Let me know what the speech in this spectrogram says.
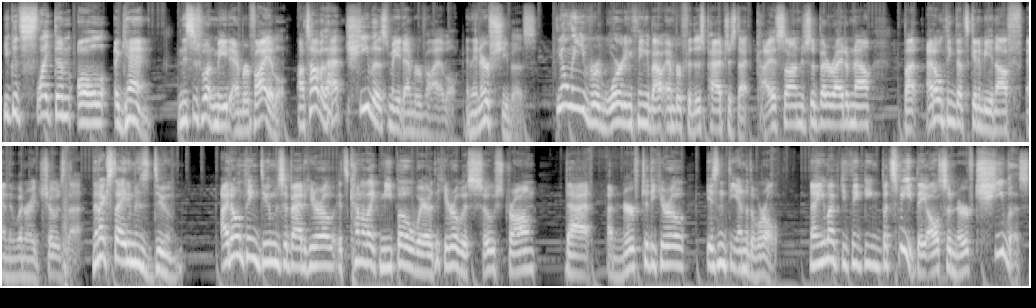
you could slight them all again. And this is what made Ember viable. On top of that, Shivas made Ember viable, and they nerfed Shivas. The only rewarding thing about Ember for this patch is that Kaya Sange is a better item now, but I don't think that's going to be enough, and the win rate shows that. The next item is Doom. I don't think Doom is a bad hero. It's kind of like Meepo, where the hero is so strong that a nerf to the hero isn't the end of the world. Now you might be thinking, but Speeed, they also nerfed Shivas,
